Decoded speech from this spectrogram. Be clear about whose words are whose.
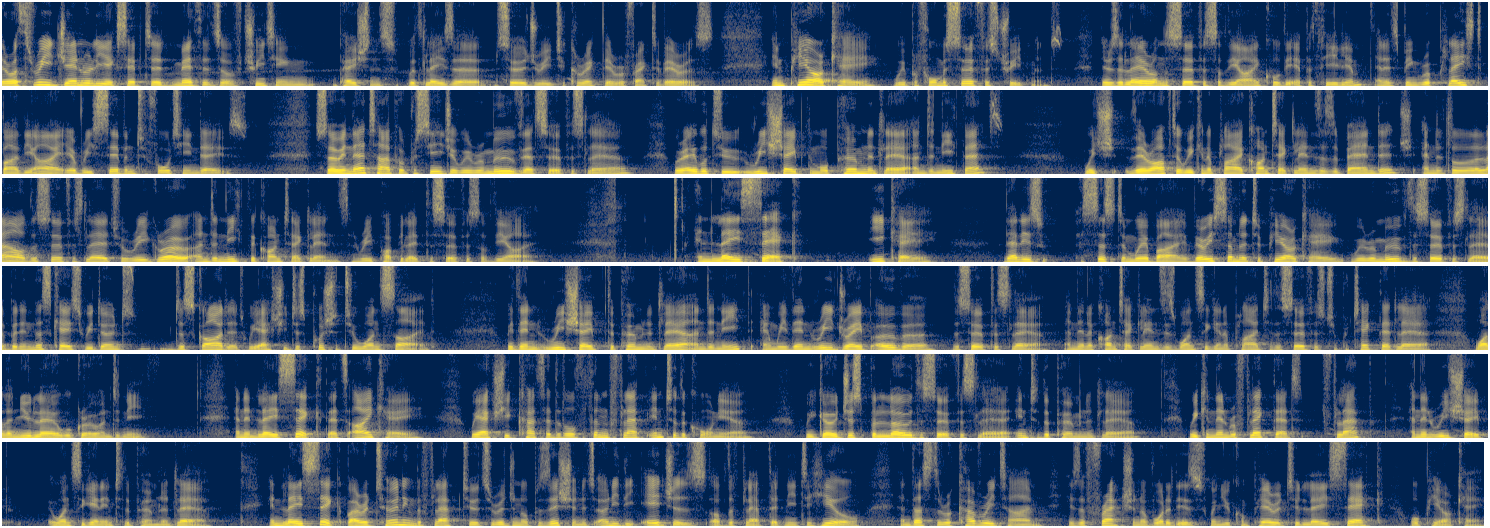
Speaker 1: There are three generally accepted methods of treating patients with laser surgery to correct their refractive errors. In PRK, we perform a surface treatment. There's a layer on the surface of the eye called the epithelium, and it's being replaced by the eye every 7 to 14 days. So, in that type of procedure, we remove that surface layer. We're able to reshape the more permanent layer underneath that, which thereafter we can apply a contact lens as a bandage, and it'll allow the surface layer to regrow underneath the contact lens and repopulate the surface of the eye. In LASEK, EK, that is a system whereby, very similar to PRK, we remove the surface layer, but in this case we don't discard it, we actually just push it to one side. We then reshape the permanent layer underneath and we then redrape over the surface layer. And then a contact lens is once again applied to the surface to protect that layer while a new layer will grow underneath. And in lay LASIK, that's IK, we actually cut a little thin flap into the cornea. We go just below the surface layer into the permanent layer. We can then reflect that flap and then reshape once again into the permanent layer. In LASIK, by returning the flap to its original position, it's only the edges of the flap that need to heal, and thus the recovery time is a fraction of what it is when you compare it to lay LASEK or PRK.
